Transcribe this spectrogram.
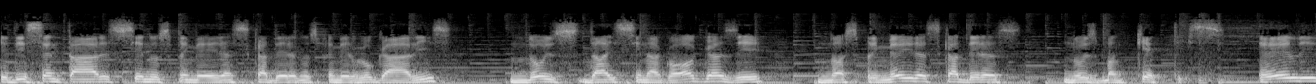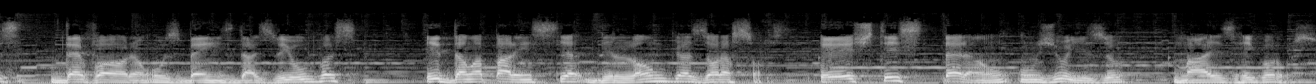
e de sentar-se nos primeiras cadeiras, nos primeiros lugares dos, das sinagogas e nas primeiras cadeiras nos banquetes. Eles devoram os bens das viúvas e dão aparência de longas orações. Estes terão um juízo mais rigoroso.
